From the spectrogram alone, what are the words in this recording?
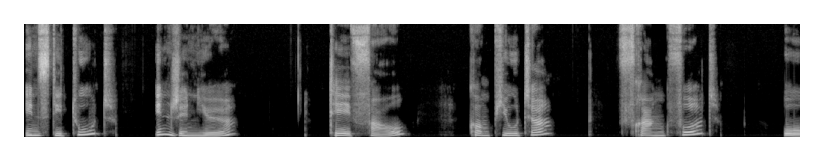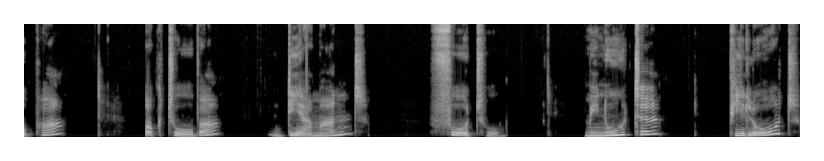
Institut, Ingenieur, TV, Computer, Frankfurt, Oper, Oktober, Diamant, Foto, Minute, Pilot,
